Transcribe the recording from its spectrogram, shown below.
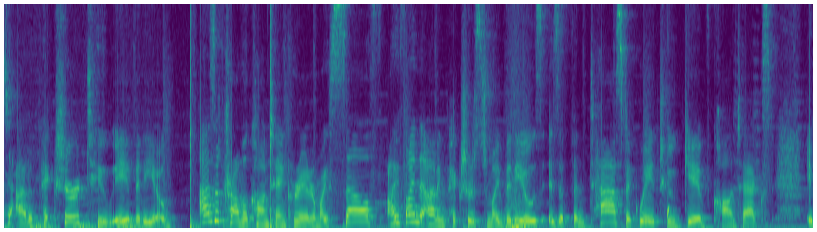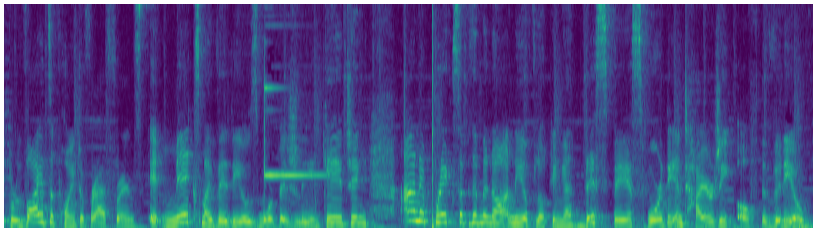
to add a picture to a video. As a travel content creator myself, I find that adding pictures to my videos is a fantastic way to give context. It provides a point of reference, it makes my videos more visually engaging, and it breaks up the monotony of looking at this face for the entirety of the video.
